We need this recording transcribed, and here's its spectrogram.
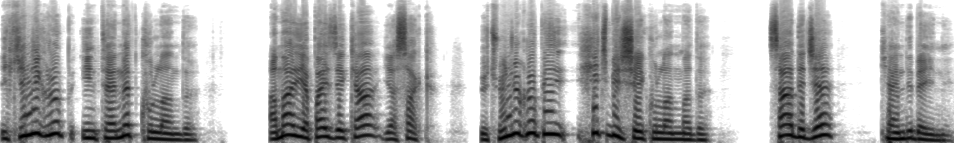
İkinci grup internet kullandı. Ama yapay zeka yasak. Üçüncü grup hiçbir şey kullanmadı. Sadece kendi beyni.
